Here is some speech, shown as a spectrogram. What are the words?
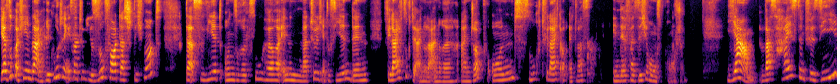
ja, super, vielen Dank. Recruiting ist natürlich sofort das Stichwort. Das wird unsere ZuhörerInnen natürlich interessieren, denn vielleicht sucht der ein oder andere einen Job und sucht vielleicht auch etwas in der Versicherungsbranche. Ja, was heißt denn für Sie,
